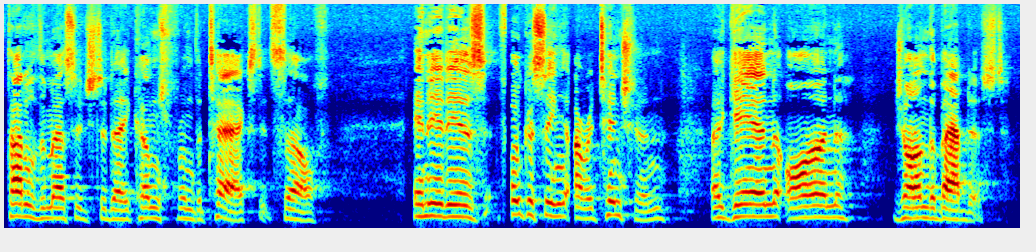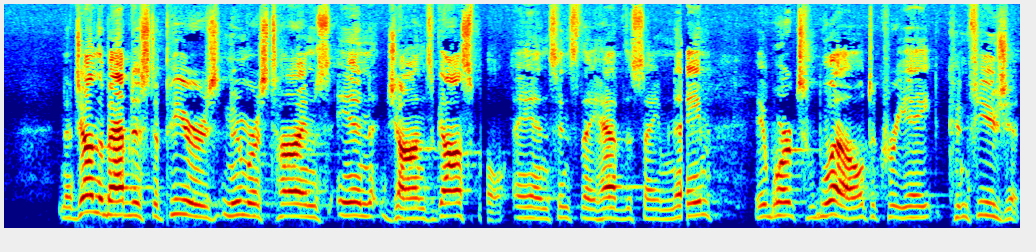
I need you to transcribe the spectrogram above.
The title of the message today comes from the text itself, and it is focusing our attention again on John the Baptist. Now, John the Baptist appears numerous times in John's gospel, and since they have the same name, it works well to create confusion.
